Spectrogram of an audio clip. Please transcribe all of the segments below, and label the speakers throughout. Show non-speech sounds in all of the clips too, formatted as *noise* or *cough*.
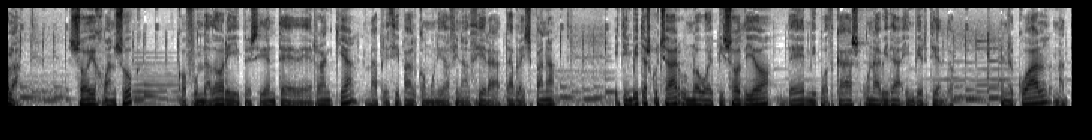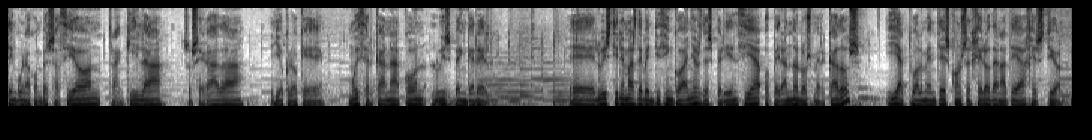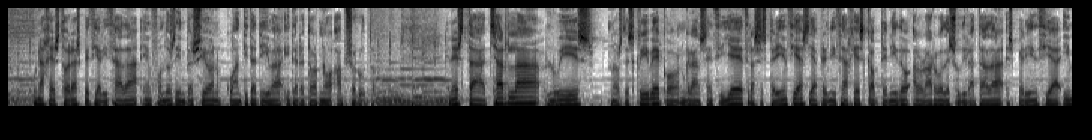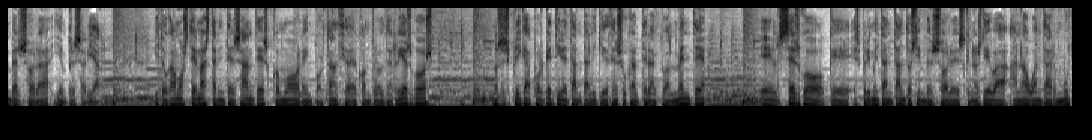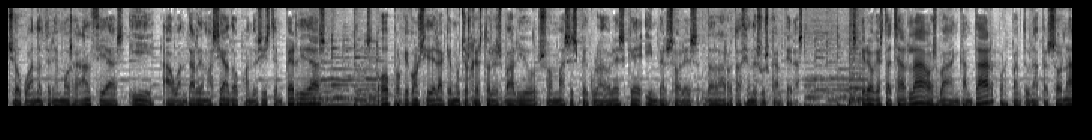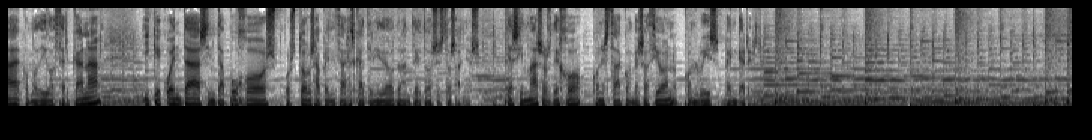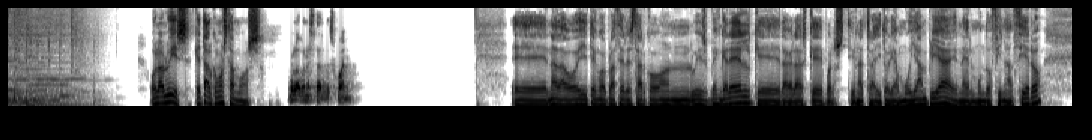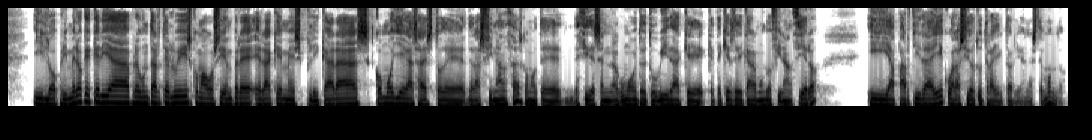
Speaker 1: Hola, soy Juan Suc, cofundador y presidente de Rankia, la principal comunidad financiera de habla hispana, y te invito a escuchar un nuevo episodio de mi podcast Una vida invirtiendo, en el cual mantengo una conversación tranquila, sosegada y yo creo que muy cercana con Luis Benguerel. Eh, Luis tiene más de 25 años de experiencia operando en los mercados y actualmente es consejero de Anatea Gestión, una gestora especializada en fondos de inversión cuantitativa y de retorno absoluto. En esta charla, Luis nos describe con gran sencillez las experiencias y aprendizajes que ha obtenido a lo largo de su dilatada experiencia inversora y empresarial. Y tocamos temas tan interesantes como la importancia del control de riesgos, nos explica por qué tiene tanta liquidez en su cartera actualmente, el sesgo que experimentan tantos inversores que nos lleva a no aguantar mucho cuando tenemos ganancias y aguantar demasiado cuando existen pérdidas, o por qué considera que muchos gestores value son más especuladores que inversores dada la rotación de sus carteras. Creo que esta charla os va a encantar por parte de una persona, como digo, cercana y que cuenta sin tapujos pues, todos los aprendizajes que ha tenido durante todos estos años. Y así más os dejo con esta conversación con Luis Benguerel. Hola Luis, ¿qué tal? ¿Cómo estamos?
Speaker 2: Hola, buenas tardes, Juan.
Speaker 1: Eh, nada, hoy tengo el placer de estar con Luis Benguerel, que la verdad es que pues, tiene una trayectoria muy amplia en el mundo financiero. Y lo primero que quería preguntarte, Luis, como hago siempre, era que me explicaras cómo llegas a esto de, las finanzas, cómo te decides en algún momento de tu vida que te quieres dedicar al mundo financiero y a partir de ahí, cuál ha sido tu trayectoria en este mundo.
